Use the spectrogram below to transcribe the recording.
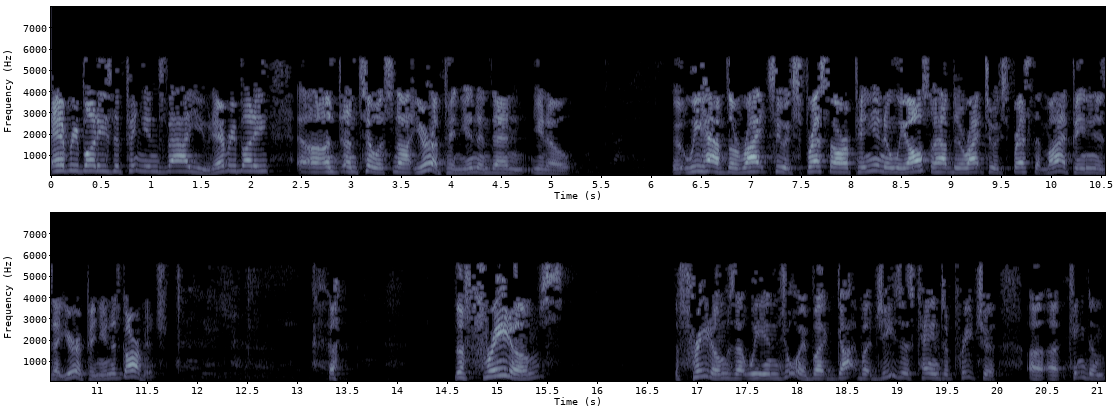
Everybody's opinion's valued. Everybody, uh, until it's not your opinion, and then, you know, Uh, we have the right to express our opinion, and we also have the right to express that my opinion is that your opinion is garbage. the freedoms, the freedoms that we enjoy. But God, but Jesus came to preach a, a, a kingdom.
